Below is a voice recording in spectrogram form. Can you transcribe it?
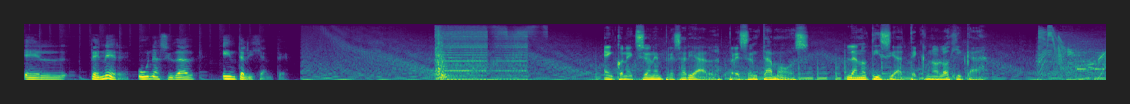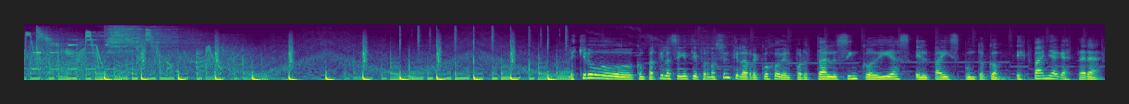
el tener una ciudad inteligente. En Conexión Empresarial presentamos la noticia tecnológica. Les quiero compartir la siguiente información que la recojo del portal 5 días elpaís.com. España gastará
